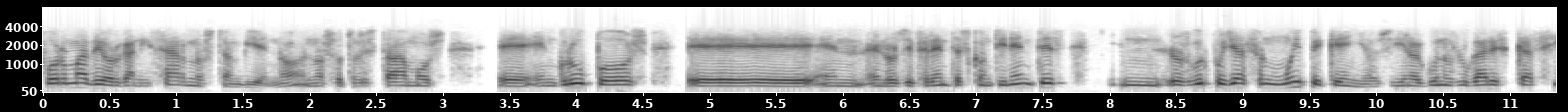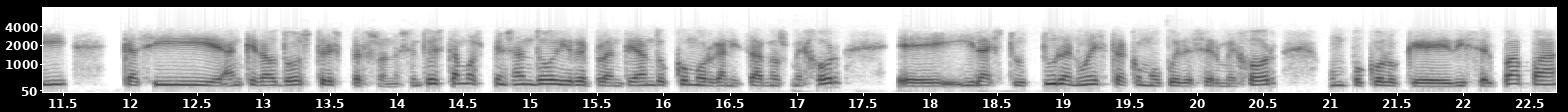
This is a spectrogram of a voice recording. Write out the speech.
forma de organizarnos también, ¿no? Nosotros estábamos eh, en grupos eh, en, en, los diferentes continentes. Los grupos ya son muy pequeños y en algunos lugares casi casi han quedado dos, tres personas. Entonces estamos pensando y replanteando cómo organizarnos mejor eh, y la estructura nuestra cómo puede ser mejor, un poco lo que dice el Papa,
